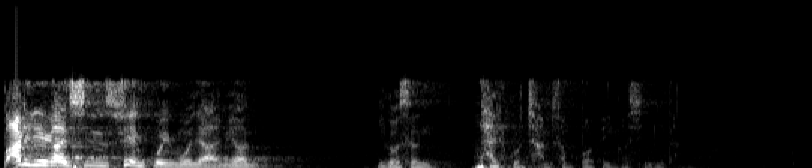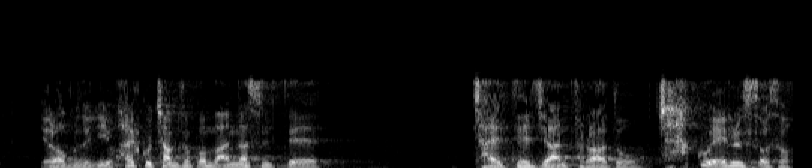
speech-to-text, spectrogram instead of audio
빠르게 갈 수 있는 수행법이 뭐냐 하면 이것은 활구참선법인 것입니다. 여러분들이 활구참선법 만났을 때 잘 되지 않더라도 자꾸 애를 써서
